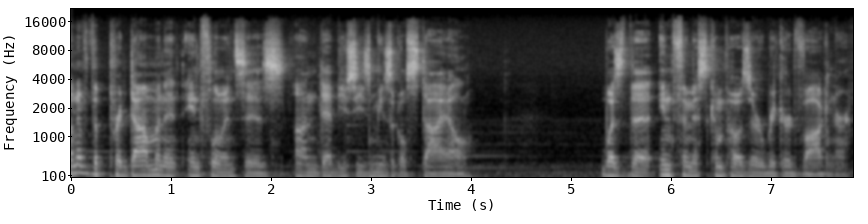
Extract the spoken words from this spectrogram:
One of the predominant influences on Debussy's musical style was the infamous composer Richard Wagner.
